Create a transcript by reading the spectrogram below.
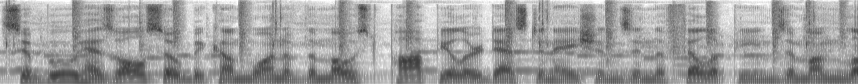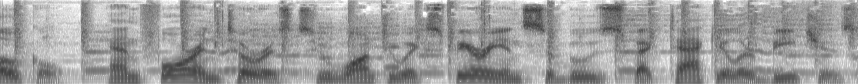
Cebu has also become one of the most popular destinations in the Philippines among local and foreign tourists who want to experience Cebu's spectacular beaches,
